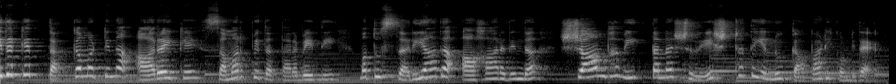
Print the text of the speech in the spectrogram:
ಇದಕ್ಕೆ ತಕ್ಕ ಮಟ್ಟಿನ ಆರೈಕೆ, ಸಮರ್ಪಿತ ತರಬೇತಿ ಮತ್ತು ಸರಿಯಾದ ಆಹಾರದಿಂದ ಶಾಂಭವಿ ತನ್ನ ಶ್ರೇಷ್ಠತೆಯನ್ನು ಕಾಪಾಡಿಕೊಂಡಿದೆ.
